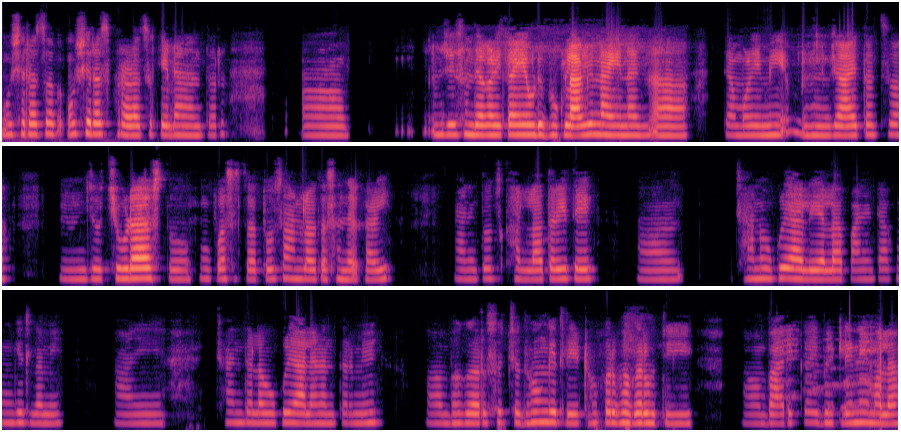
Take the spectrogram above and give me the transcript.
उशिराचं उशिराच फराळाचं केल्यानंतर म्हणजे संध्याकाळी काही एवढी भूक लागली नाही ना त्यामुळे मी म्हणजे आयताच जो चिवडा असतो उपवासाचा तोच आणला होता संध्याकाळी. आणि तोच खाल्ला तरी ते छान उकळी आली याला पाणी टाकून घेतलं मी. आणि छान त्याला उकळी आल्यानंतर मी भगर स्वच्छ धुवून घेतली. ठोकर भगर होती. बारीक काही भेटली नाही मला.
